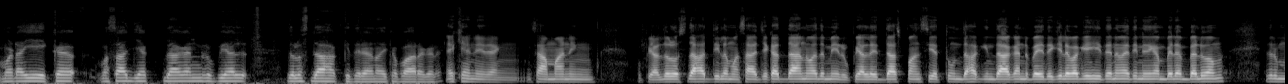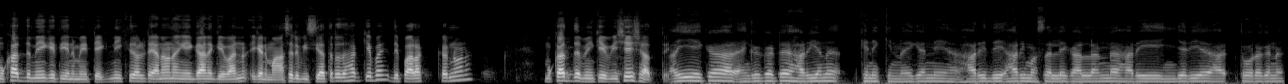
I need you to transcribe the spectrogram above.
මට අයි එක මසාජයක් දාගන්න රුපියල් දොළොස් දාහක් විතර යන එක පාරකට. එකන්නේ දැන් සාමානෙන් රුපියල් දොළොස් දහක් දීලා මසාජ් එකක් දානවද? මේ රුපියල් 1500 3000කින් දාගන්න බැයිද කියලා වගේ හිතනවා. ඇති නිකන් බැල බැලුවම ඒතර මොකද්ද මේකේ තියෙන මේ ටෙක්නික් වලට යනවා නම් ඒ ගාන ගෙවන්න. ඒ කියන්නේ මාසෙට 24000ක් එපයි දෙපාරක් කරනවනේ මොකක්ද මේකේ විශේෂත්වය? අයි ඒක ඇඟකට හරියන කෙනෙක් ඉන්න ඒ කියන්නේ හරි දේ හරි මසල්ලේ කල්ලන්න හරි ඉන්ජරිය තෝරගෙන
